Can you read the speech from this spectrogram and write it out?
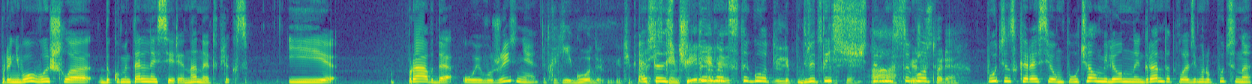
Про него вышла документальная серия на Netflix, и правда о его жизни. Это какие годы? Типа это 14 год, или 2014 а, год. История. Путинская Россия. Он получал миллионный грант от Владимира Путина,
